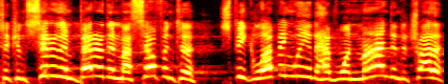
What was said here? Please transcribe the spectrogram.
to consider them better than myself and to speak lovingly and to have one mind and to try to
